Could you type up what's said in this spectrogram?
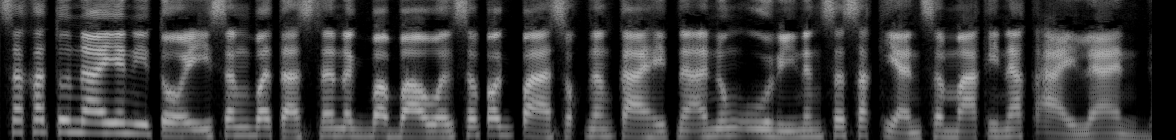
Sa katunayan ito ay isang batas na nagbabawal sa pagpasok ng kahit na anong uri ng sasakyan sa Mackinac Island.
